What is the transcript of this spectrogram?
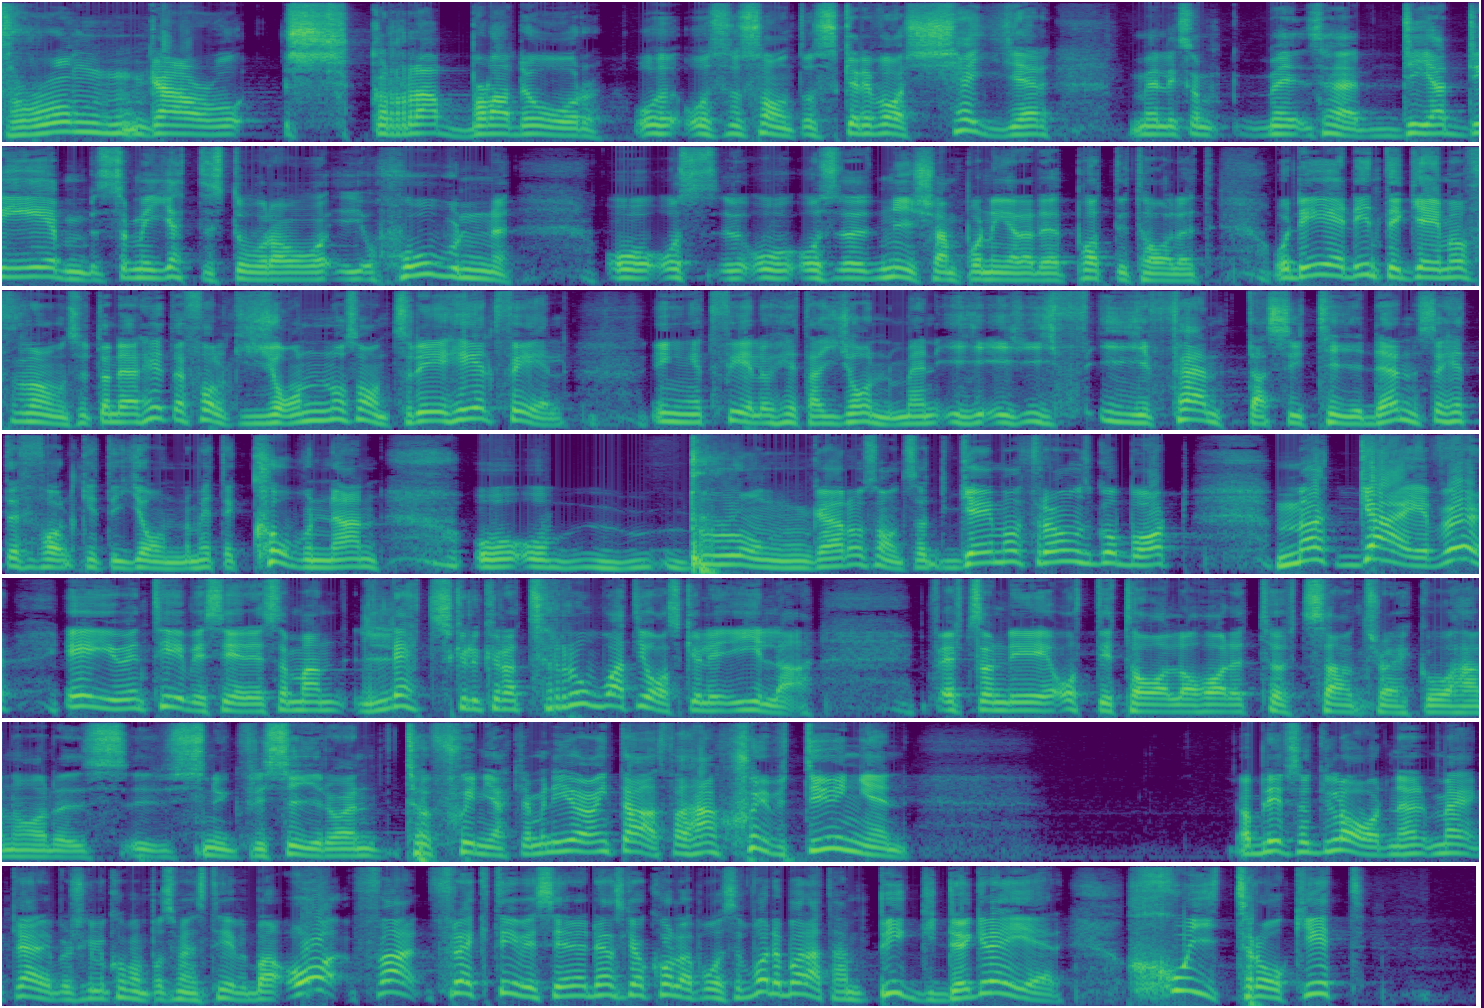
Throngar och Skrabblador och, och så sånt. Och ska det vara tjejer med, liksom, med så här diadem som är jättestora och horn och, och, och, och nyschamponerade på 80-talet. Och det är det inte Game of Thrones, utan där heter folk John och sånt, så det är helt fel. Inget fel att heta John, men i, i, i fantasy-tiden så hette folk inte John, de hette Konan och, och Brongar och sånt. Så Game of Thrones går bort. MacGyver är ju en tv-serie som man lätt skulle kunna tro att jag skulle gilla eftersom det är 80-tal och har ett tufft soundtrack och han har snygg frisyr och en tuff skinnjacka. Men det gör jag inte alls, för han skjuter ju ingen. Jag blev så glad när MacGyver skulle komma på svensk tv. Bara, Åh, fan, fräck tv-serie, den ska jag kolla på. Så var det bara att han byggde grejer. Skittråkigt!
